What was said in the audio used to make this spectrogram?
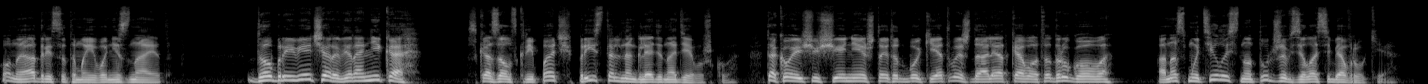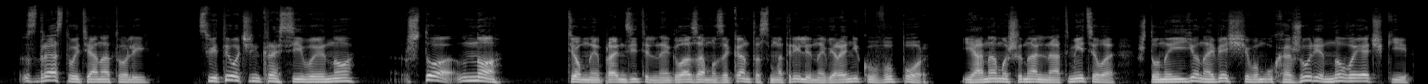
Он и адреса-то моего не знает». «Добрый вечер, Вероника», — сказал скрипач, пристально глядя на девушку. «Такое ощущение, что этот букет вы ждали от кого-то другого». Она смутилась, но тут же взяла себя в руки. «Здравствуйте, Анатолий. Цветы очень красивые, но...» «Что «но»?» Темные пронзительные глаза музыканта смотрели на Веронику в упор, и она машинально отметила, что на ее навязчивом ухажере новые очки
